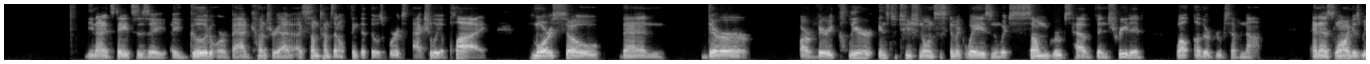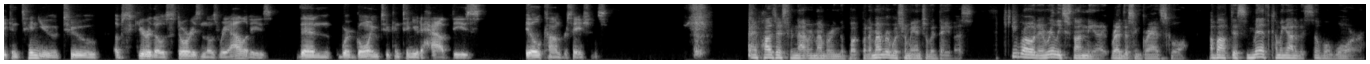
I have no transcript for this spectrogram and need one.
the United States is a, a good or bad country. I, I sometimes I don't think that those words actually apply more so than there are very clear institutional and systemic ways in which some groups have been treated while other groups have not. And as long as we continue to obscure those stories and those realities, then we're going to continue to have these ill conversations. I apologize for not remembering the book, but I remember it was from Angela Davis. She wrote, and really stunned me. I read this in grad school about this myth coming out of the Civil War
